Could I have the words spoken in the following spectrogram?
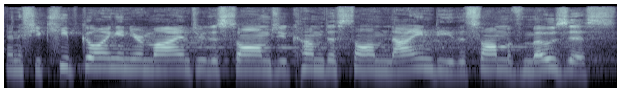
And if you keep going in your mind through the Psalms, you come to Psalm 90, the Psalm of Moses.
